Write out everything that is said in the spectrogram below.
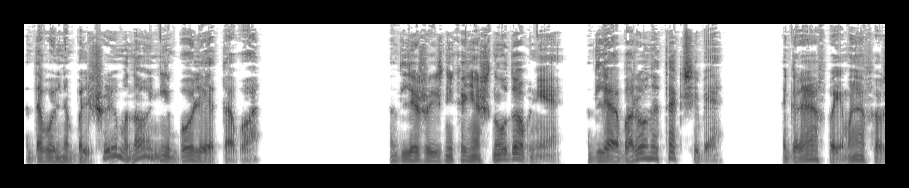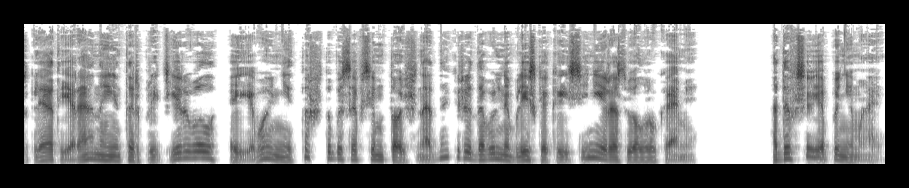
Довольно большим, но не более того. Для жизни, конечно, удобнее, для обороны так себе, Граф, поймав взгляд Ярана, интерпретировал его не то чтобы совсем точно, однако же довольно близко к истине и развел руками. «А «Да все я понимаю,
